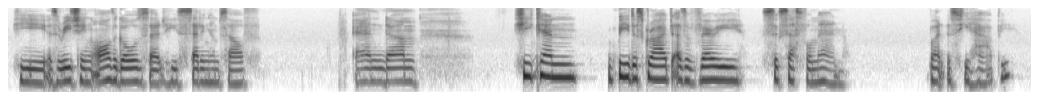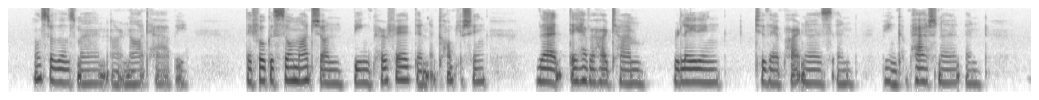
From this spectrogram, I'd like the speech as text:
He is reaching all the goals that he's setting himself. And um, he can be described as a very successful man. But is he happy? Most of those men are not happy. They focus so much on being perfect and accomplishing that they have a hard time relating to their partners and being compassionate and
